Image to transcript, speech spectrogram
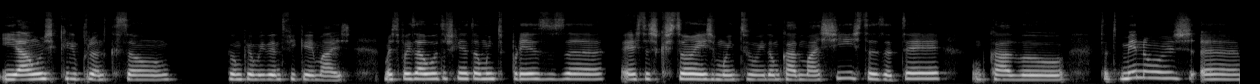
E há uns que, pronto, que são. com que eu me identifiquei mais. Mas depois há outros que ainda estão muito presos a, a estas questões, muito, ainda um bocado machistas até, um bocado, portanto, menos ah,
